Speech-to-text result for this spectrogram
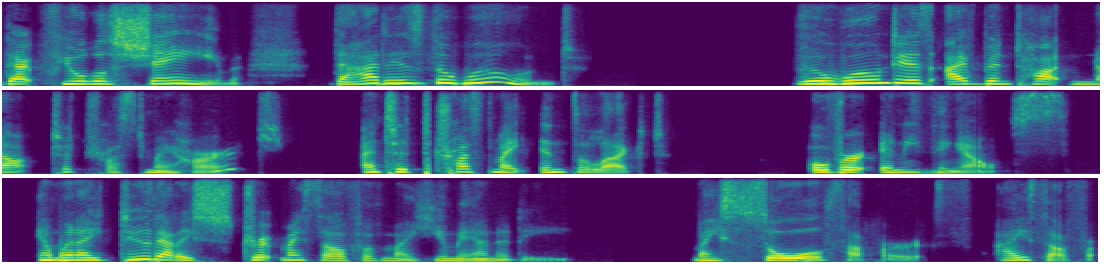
that fuels shame. That is the wound. The wound is I've been taught not to trust my heart and to trust my intellect over anything else. And when I do that, I strip myself of my humanity. My soul suffers. I suffer.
